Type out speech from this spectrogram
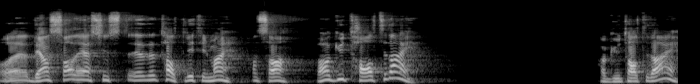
Og Det han sa, det, synes, det talte litt til meg. Han sa, 'Hva har Gud talt til deg?' Har Gud talt til deg?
